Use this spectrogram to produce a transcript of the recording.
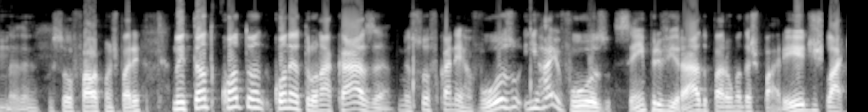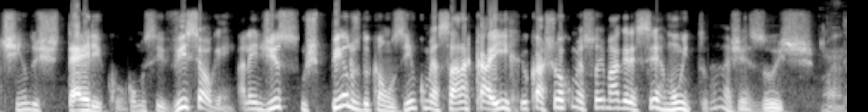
Né, a pessoa fala com as paredes. No entanto, quando, quando entrou na casa, começou a ficar nervoso e raivoso, sempre virado para uma das paredes, latindo histérico, como se visse alguém. Além disso, os pelos do cãozinho começaram a cair e o cachorro começou a emagrecer muito. Ah, Jesus. Mano.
